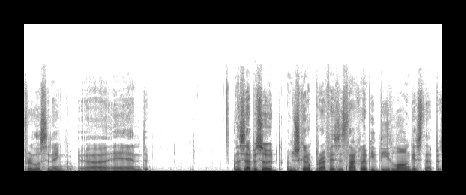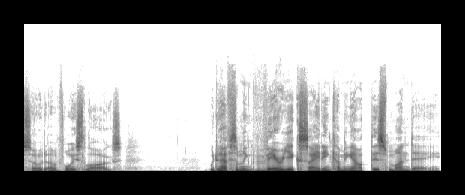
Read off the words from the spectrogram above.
for listening. Uh, and this episode, I'm just going to preface it's not going to be the longest episode of Voice Logs. We do have something very exciting coming out this Monday.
